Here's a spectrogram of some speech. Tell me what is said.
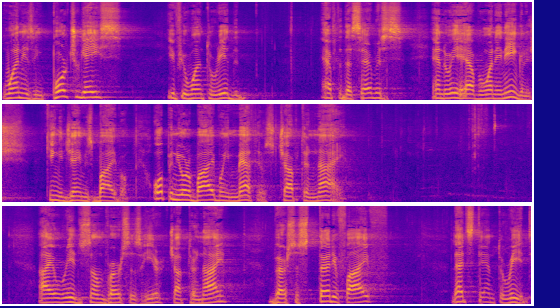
One is in Portuguese, if you want to read after the service, and we have one in English, King James Bible. Open your Bible in Matthew chapter 9. I'll read some verses here, chapter 9, verses 35. Let's stand to read.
